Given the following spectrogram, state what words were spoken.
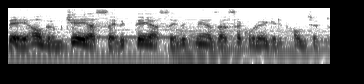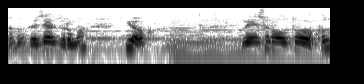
B'yi aldırım. C yazsaydık, D yazsaydık ne yazarsak oraya gelip alacaktı onu. Özel durumu yok. Mezun olduğu okul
